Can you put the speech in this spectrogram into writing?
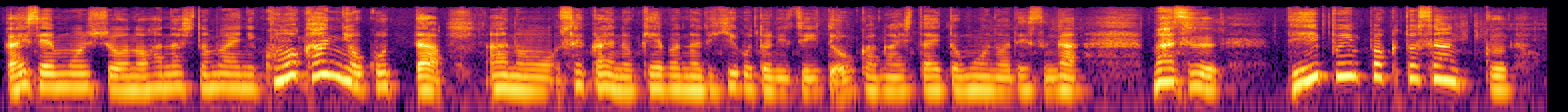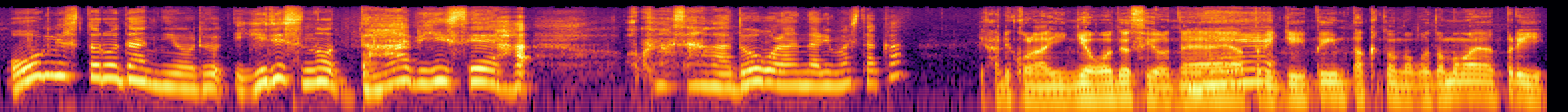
凱旋門賞のお話の前にこの間に起こったあの世界の競馬の出来事についてお伺いしたいと思うのですがまずディープインパクト3区オーギュストロダンによるイギリスのダービー制覇。奥野さんはどうご覧になりましたか？やはりこれは偉業ですよね。ねえ。やっぱりディープインパクトの子供がやっぱり、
